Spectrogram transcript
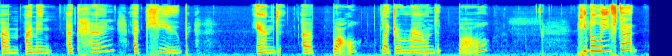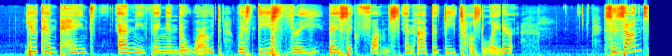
um, I mean, a cone, a cube, and a ball, like a round ball. He believes that you can paint anything in the world with these three basic forms and add the details later. Cezanne's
